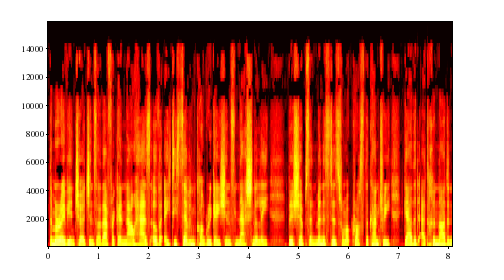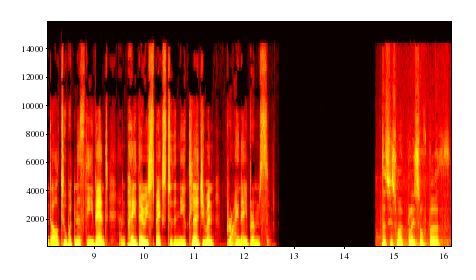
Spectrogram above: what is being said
The Moravian church in South Africa now has over 87 congregations nationally. Bishops and ministers from across the country gathered at Genadendal to witness the event and pay their respects to the new clergyman, Brian Abrams. This is my place of birth,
